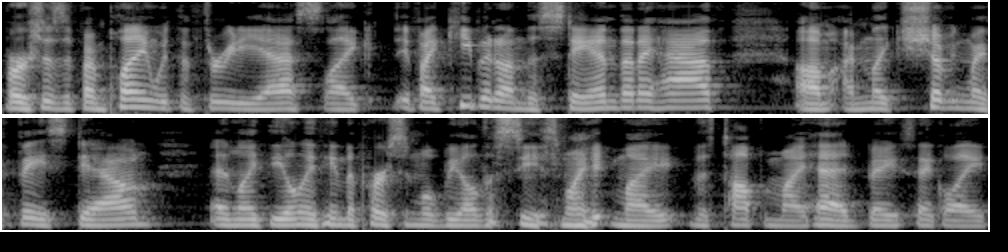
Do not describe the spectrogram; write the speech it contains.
versus if I'm playing with the 3DS like if I keep it on the stand that I have um, I'm like shoving my face down and like the only thing the person will be able to see is my my the top of my head basically.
